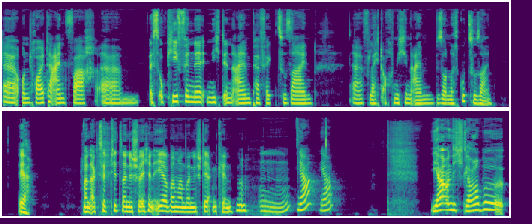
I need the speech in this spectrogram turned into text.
äh, und heute einfach ähm, es okay finde, nicht in allem perfekt zu sein, äh, vielleicht auch nicht in allem besonders gut zu sein. Ja. Man akzeptiert seine Schwächen eher, weil man seine Stärken kennt, ne? Mhm. Ja, ja. Ja, und ich glaube,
